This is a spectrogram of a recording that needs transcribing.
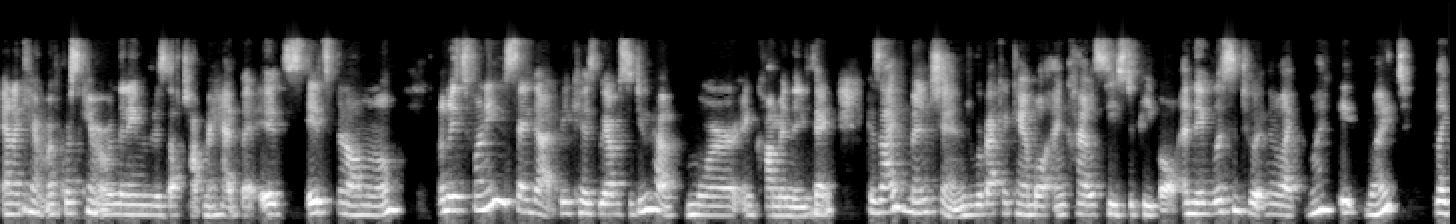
and I can't of course can't remember the name of it off the top of my head, but it's it's phenomenal. And it's funny you say that because we obviously do have more in common than you think. Because I've mentioned Rebecca Campbell and Kyle Cease to people, and they've listened to it and they're like, "What? It, what? Like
